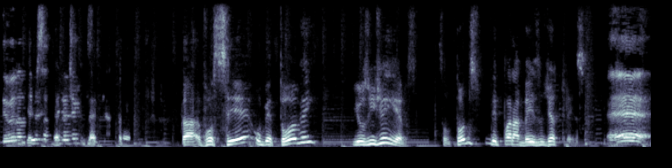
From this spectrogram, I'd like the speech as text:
Teu é na terça-feira, dia 15. Tá? Você, o Beethoven e os engenheiros. São todos de parabéns no dia 13. É,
